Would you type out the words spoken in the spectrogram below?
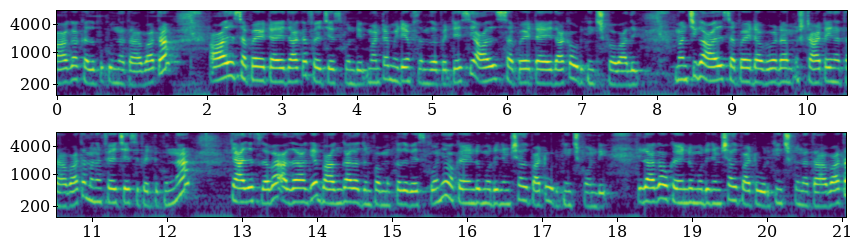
బాగా కలుపుకున్న తర్వాత ఆయిల్ సపరేట్ అయ్యేదాకా ఫ్రై చేసుకోండి. మంట మీడియం ఫ్లేమ్లో పెట్టేసి ఆయిల్ సపరేట్ అయ్యేదాకా ఉడికించుకోవాలి. మంచిగా ఆయిల్ సపరేట్ అవ్వడం స్టార్ట్ అయిన తర్వాత మనం ఫ్రై చేసి పెట్టుకున్న క్యాలీఫ్లవర్ అలాగే బంగాళాదుంప ముక్కలు వేసుకొని ఒక రెండు మూడు నిమిషాల పాటు ఉడికించుకోండి. ఇలాగా ఒక రెండు మూడు నిమిషాల పాటు ఉడికించుకున్న తర్వాత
